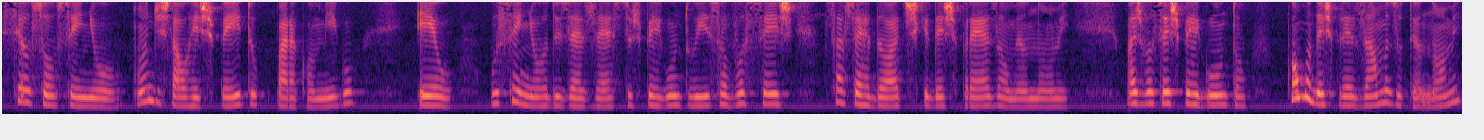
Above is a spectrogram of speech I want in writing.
Se eu sou o senhor, onde está o respeito para comigo? Eu, o Senhor dos exércitos, pergunto isso a vocês, sacerdotes que desprezam o meu nome. Mas vocês perguntam: como desprezamos o teu nome?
